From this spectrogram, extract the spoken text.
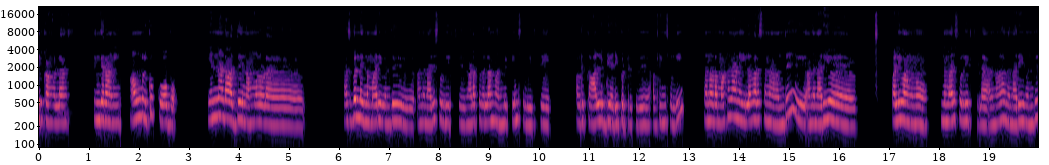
இருக்காங்கல்ல சிங்கராணி அவங்களுக்கு கோபம். என்னடா அது? நம்மளோட ஹஸ்பண்ட் இந்த மாதிரி வந்து அந்த நரி சொல்லிருச்சு நடப்பதெல்லாம் நன்மைக்கேன்னு சொல்லிடுச்சு அவர் கால் இப்படி அடிபட்டிருக்குது அப்படின்னு சொல்லி தன்னோட மகனான இளவரசனை வந்து அந்த நரியை பழி வாங்கணும் இந்த மாதிரி சொல்லிருச்சுல்ல. அதனால் அந்த நரி வந்து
